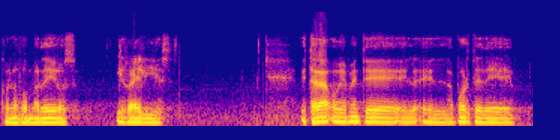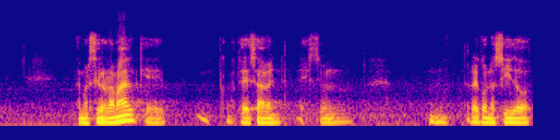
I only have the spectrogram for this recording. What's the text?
con los bombardeos israelíes. Estará obviamente el, aporte de, de, Marcelo Ramal, que como ustedes saben es un, reconocido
